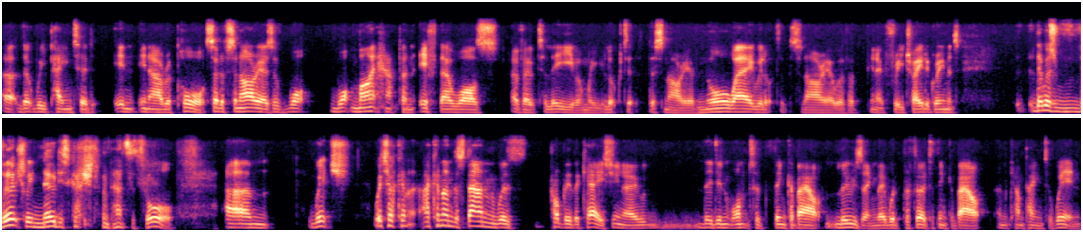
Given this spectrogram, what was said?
uh, that we painted in in our report, sort of scenarios of what what might happen if there was a vote to leave, and we looked at the scenario of Norway, we looked at the scenario of a, you know free trade agreements. There was virtually no discussion of that at all, um, which which I can I can understand was probably the case. You know, they didn't want to think about losing; they would prefer to think about and campaign to win.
